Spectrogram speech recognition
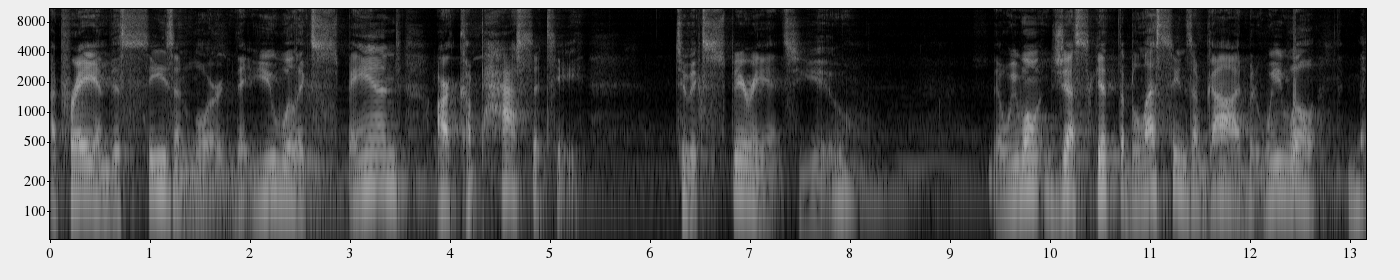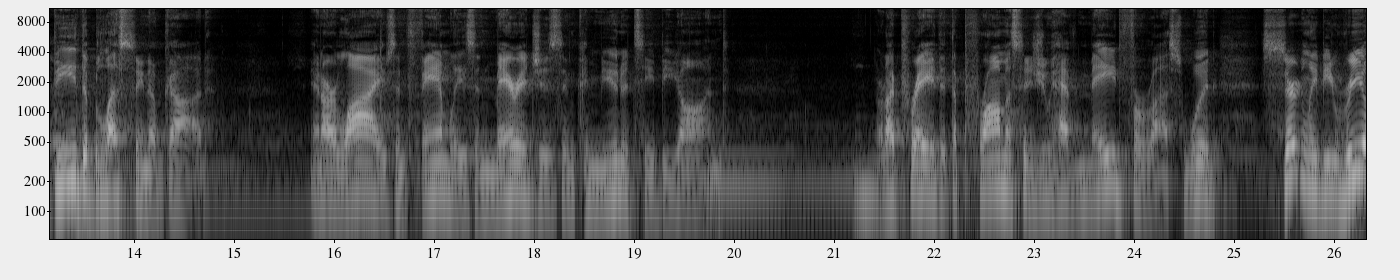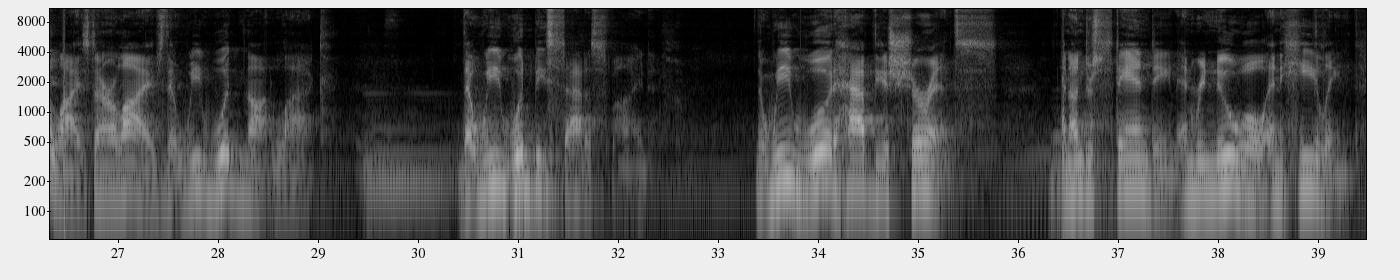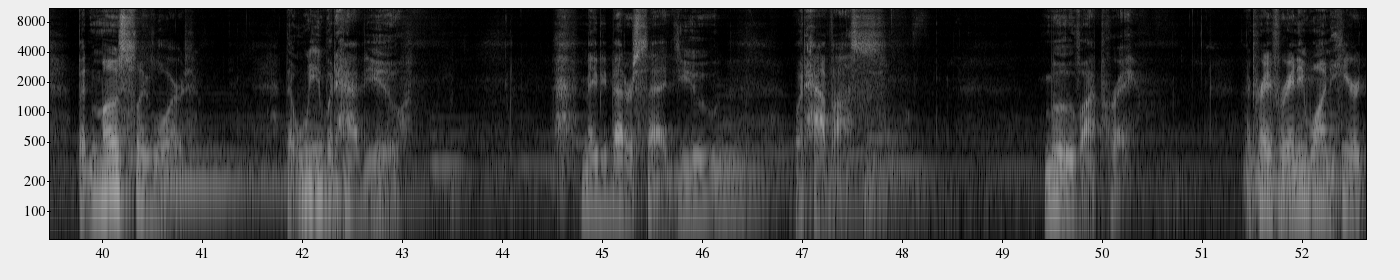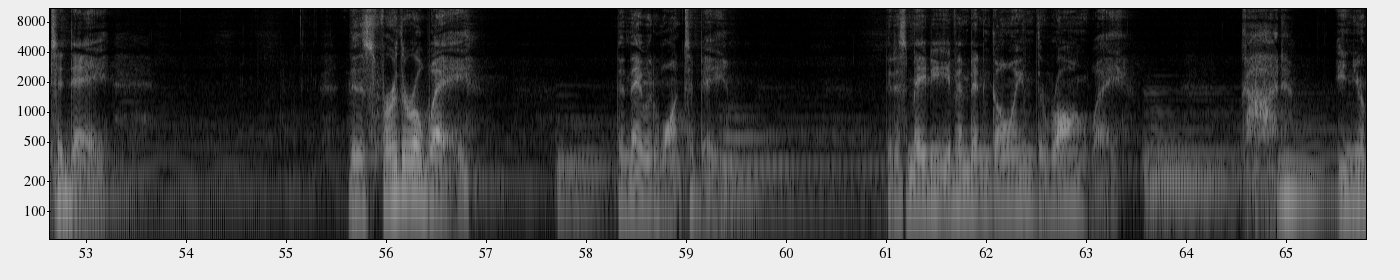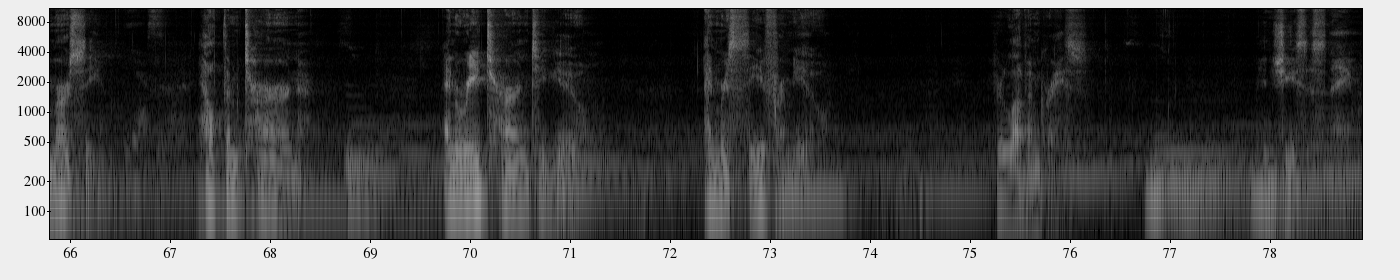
I pray in this season, Lord, that you will expand our capacity to experience you. That we won't just get the blessings of God, but we will be the blessing of God in our lives and families and marriages and community beyond. Lord, I pray that the promises you have made for us would certainly be realized in our lives, that we would not lack, that we would be satisfied, that we would have the assurance and understanding and renewal and healing, but mostly, Lord, that we would have you maybe better said, you would have us. Move, I pray. I pray for anyone here today that is further away than they would want to be, that has maybe even been going the wrong way. God, in your mercy, yes. help them turn and return to you and receive from you your love and grace. In Jesus' name.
